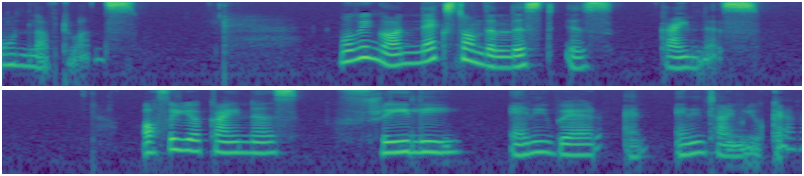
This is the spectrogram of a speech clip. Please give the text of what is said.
own loved ones. Moving on, next on the list is kindness. Offer your kindness freely, anywhere, and anytime you can.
